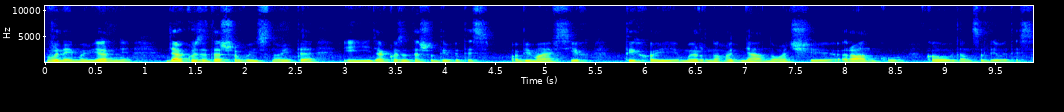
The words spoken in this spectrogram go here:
Ви неймовірні. Дякую за те, що ви існуєте, і дякую за те, що дивитесь. Обіймаю всіх тихої, мирного дня, ночі, ранку, коли ви там це дивитесь.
